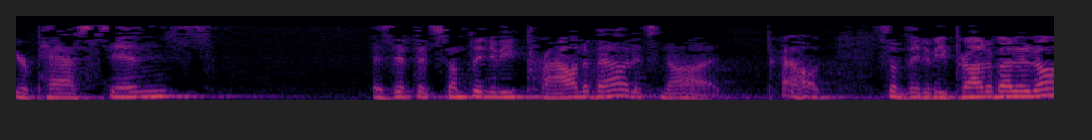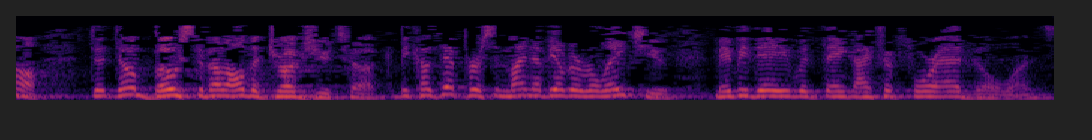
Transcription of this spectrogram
your past sins as if it's something to be proud about. It's not proud, something to be proud about at all. Don't boast about all the drugs you took because that person might not be able to relate to you. Maybe they would think, I took four Advil once.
